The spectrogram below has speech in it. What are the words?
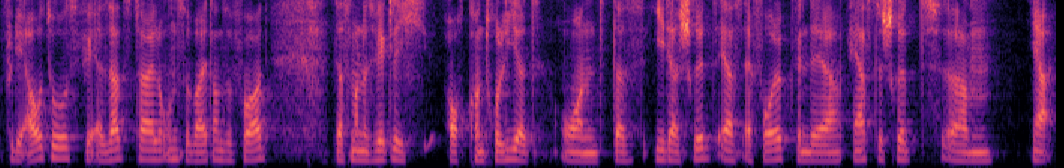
für die Autos, für Ersatzteile und so weiter und so fort, dass man das wirklich auch kontrolliert und dass jeder Schritt erst erfolgt, wenn der erste Schritt ähm, ja,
